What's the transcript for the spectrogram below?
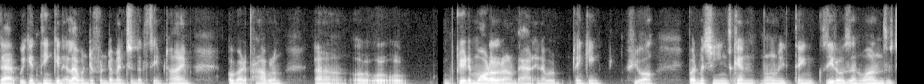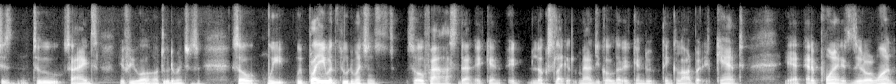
that we can think in 11 different dimensions at the same time about a problem uh, or, or, or, create a model around that in our thinking, if you will. But machines can only think zeros and ones, which is two sides, if you will, or two dimensions. So we we play with two dimensions so fast that it can it looks like it's magical that it can do think a lot, but it can't. At, at a point, it's zero or one,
